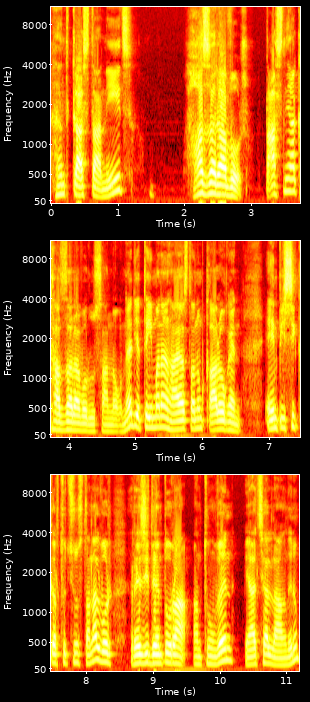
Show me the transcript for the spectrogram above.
Հնդկաստանից հազարավոր տասնյակ հազարավոր ուսանողներ, եթե իմանան Հայաստանում կարող են այնպիսի կրթություն ստանալ, որ ռեզիդենտուրա ընդունվեն Միացյալ Նահանգներում,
